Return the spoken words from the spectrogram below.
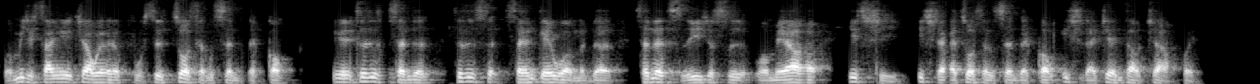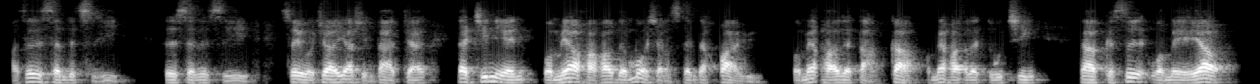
我们一起参与教会的服饰，做成神的功。因为这是神的，这是神神给我们的神的旨意，就是我们要一起一起来做成神的功，一起来建造教会啊！这是神的旨意，这是神的旨意，所以我就要邀请大家，在今年我们要好好的默想神的话语，我们要好好的祷告，我们要好好的读经。那可是我们也要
